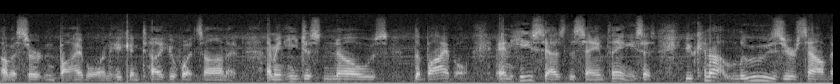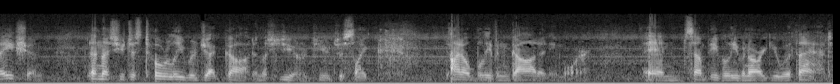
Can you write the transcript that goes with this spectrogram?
of a certain Bible and he can tell you what's on it. I mean, he just knows the Bible. And he says the same thing. He says, you cannot lose your salvation unless you just totally reject God, unless you, you're just like, I don't believe in God anymore and some people even argue with that.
